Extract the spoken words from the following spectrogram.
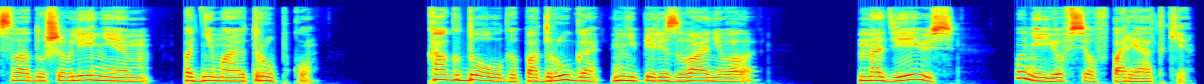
С воодушевлением поднимаю трубку. Как долго подруга не перезванивала. Надеюсь, у нее все в порядке.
